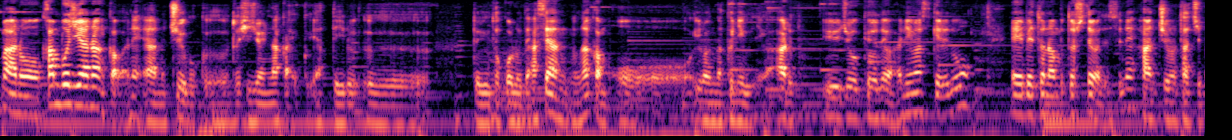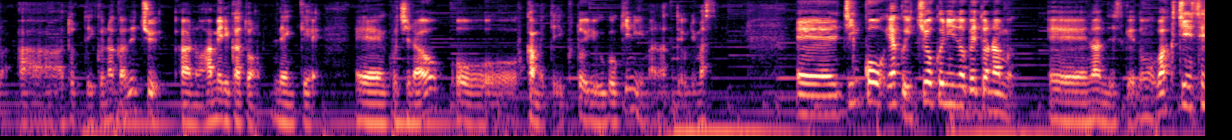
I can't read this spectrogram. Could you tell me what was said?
まあ、あのカンボジアなんかはねあの中国と非常に仲良くやっているというところで ASEAN の中もおいろんな国々があるという状況ではありますけれども、えーベトナムとしてはですね反中の立場あ取っていく中で中あのアメリカとの連携、えーこちらをお深めていくという動きに今なっております、えー人口約1億人のベトナムえーなんですけれども、ワクチン接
